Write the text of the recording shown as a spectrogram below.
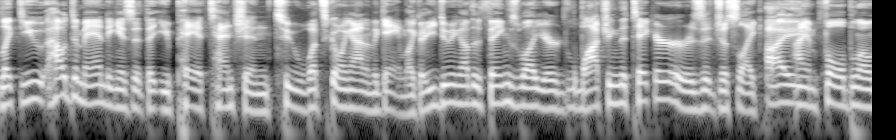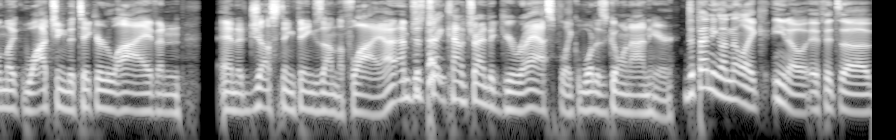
like do you how demanding is it that you pay attention to what's going on in the game? Like are you doing other things while you're watching the ticker or is it just like I- i am full blown like watching the ticker live and and adjusting things on the fly? I, i'm just trying, kind of trying to grasp like what is going on here. Depending on like you know if it's a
